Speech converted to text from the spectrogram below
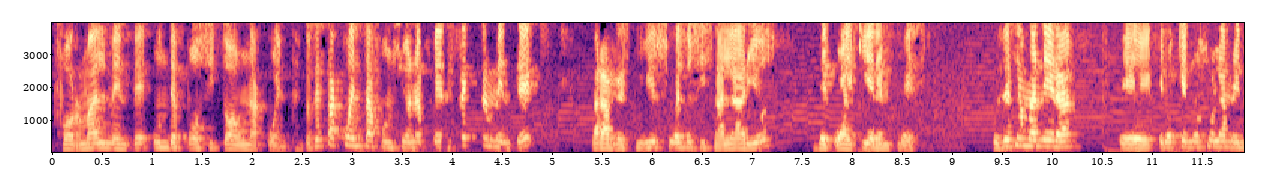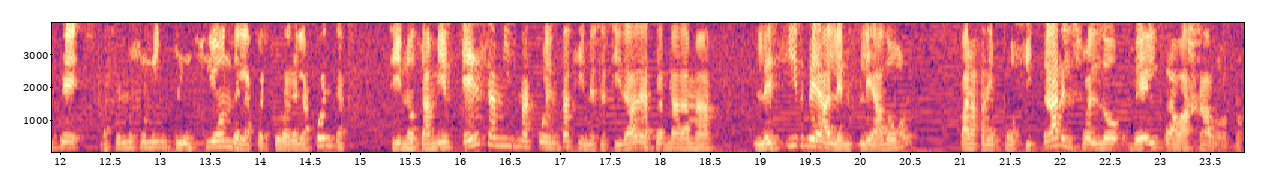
formalmente un depósito a una cuenta. Entonces, esta cuenta funciona perfectamente para recibir sueldos y salarios de cualquier empresa. Pues de esa manera, eh, creo que no solamente hacemos una inclusión de la apertura de la cuenta, sino también esa misma cuenta, sin necesidad de hacer nada más, le sirve al empleador para depositar el sueldo del trabajador. ¿no?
